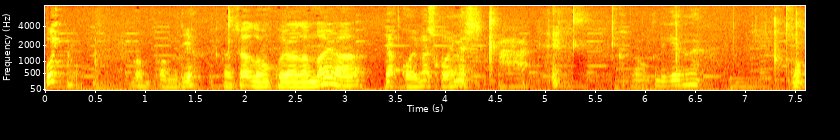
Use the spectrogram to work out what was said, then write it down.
Uy. Bu bu mu diye? Kaça lan koyalım ya. Ya koymaz koymaz. Long di gana. Long.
